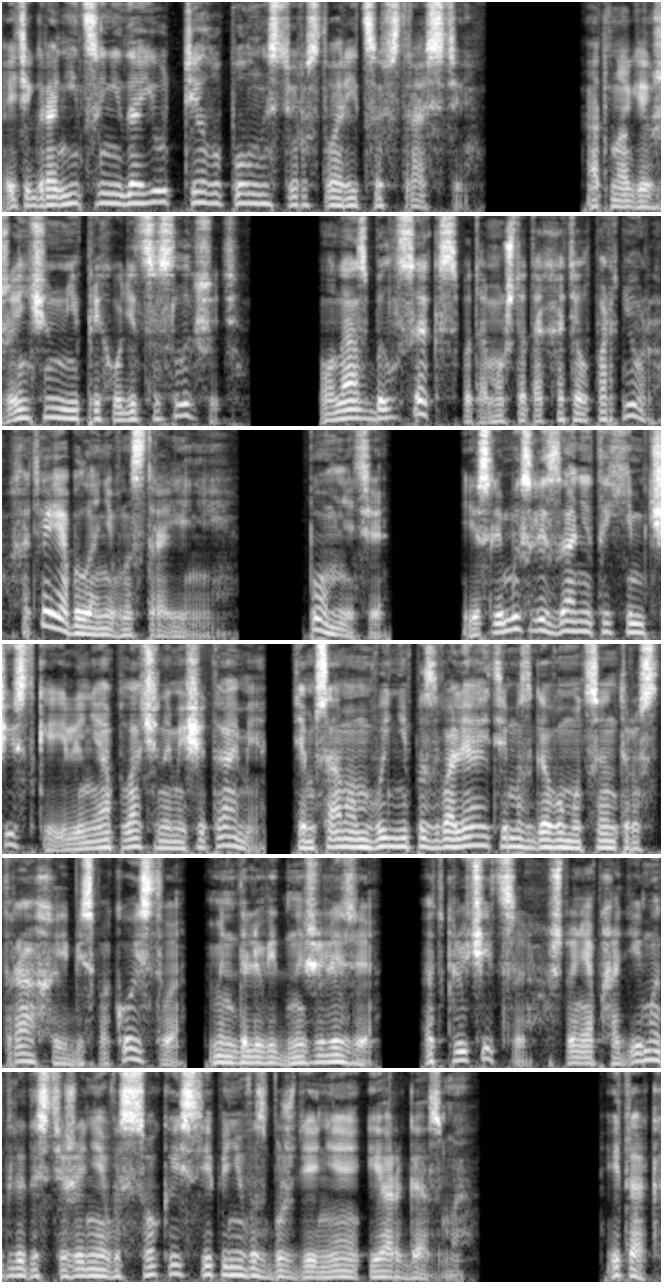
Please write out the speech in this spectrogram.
Эти границы не дают телу полностью раствориться в страсти. От многих женщин мне приходится слышать. У нас был секс, потому что так хотел партнер, хотя я была не в настроении. Помните, если мысли заняты химчисткой или неоплаченными счетами, тем самым вы не позволяете мозговому центру страха и беспокойства, миндалевидной железе, отключиться, что необходимо для достижения высокой степени возбуждения и оргазма. Итак,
